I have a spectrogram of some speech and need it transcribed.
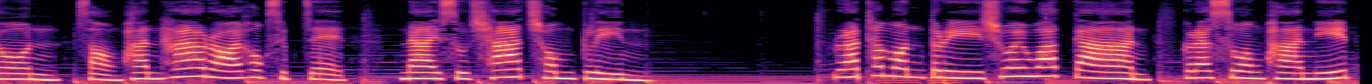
ยน 2567 นายสุชาติชมกลิ่น รัฐมนตรีช่วยว่าการ กระทรวงพาณิชย์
